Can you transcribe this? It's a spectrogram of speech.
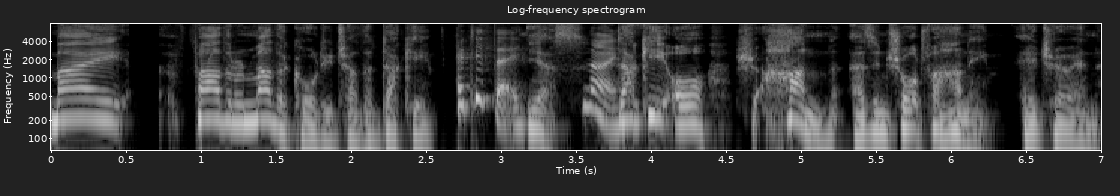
My father and mother called each other Ducky. Oh, did they? Yes. Nice. Ducky or Hun, as in short for honey. H O N.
